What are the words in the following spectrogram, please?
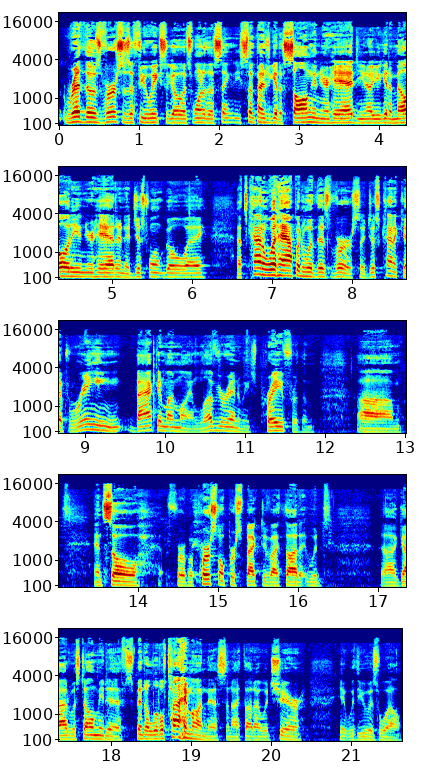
read those verses a few weeks ago, it's one of those things, sometimes you get a song in your head, you know, you get a melody in your head, and it just won't go away. That's kind of what happened with this verse. It just kind of kept ringing back in my mind. Love your enemies, pray for them. Um, and so, from a personal perspective, I thought it would uh, God was telling me to spend a little time on this, and I thought I would share it with you as well.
